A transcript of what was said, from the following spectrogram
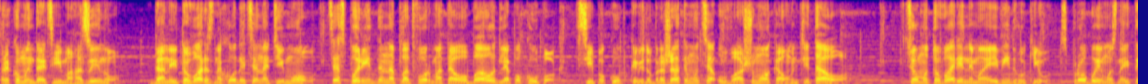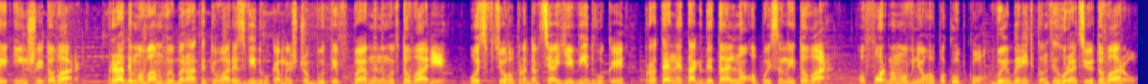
рекомендації магазину. Даний товар знаходиться на Tmall. Це споріднена платформа Taobao для покупок. Всі покупки відображатимуться у вашому аккаунті Tao. Цьому товарі немає відгуків. Спробуємо знайти інший товар. Радимо вам вибирати товари з відгуками, щоб бути впевненими в товарі. Ось в цього продавця є відгуки, проте не так детально описаний товар. Оформимо в нього покупку. Виберіть конфігурацію товару,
